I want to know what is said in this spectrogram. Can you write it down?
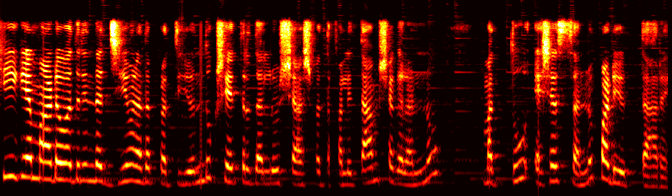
ಹೀಗೆ ಮಾಡುವುದರಿಂದ ಜೀವನದ ಪ್ರತಿಯೊಂದು ಕ್ಷೇತ್ರದಲ್ಲೂ ಶಾಶ್ವತ ಫಲಿತಾಂಶಗಳನ್ನು ಮತ್ತು ಯಶಸ್ಸನ್ನು ಪಡೆಯುತ್ತಾರೆ.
